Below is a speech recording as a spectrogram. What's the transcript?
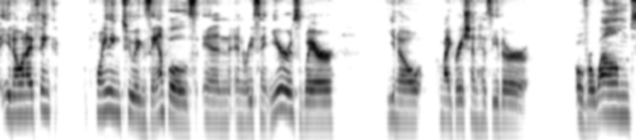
You know, and I think pointing to examples in in recent years where you know, migration has either overwhelmed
